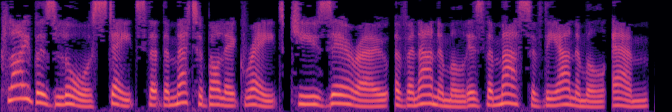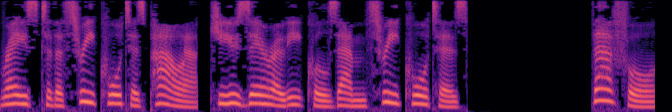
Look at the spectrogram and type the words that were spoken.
Kleiber's law states that the metabolic rate Q0 of an animal is the mass of the animal m raised to the 3 quarters power, Q0 equals m 3 quarters, Therefore,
